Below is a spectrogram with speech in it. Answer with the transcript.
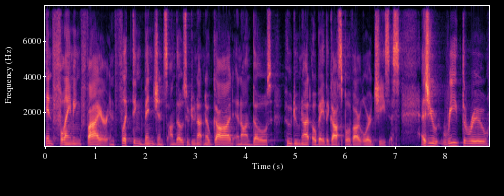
in flaming fire, inflicting vengeance on those who do not know God and on those who do not obey the gospel of our Lord Jesus. As you read through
